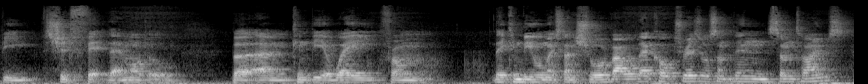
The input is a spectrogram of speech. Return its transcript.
be should fit their model, but um, can be away from. They can be almost unsure about what their culture is or something sometimes.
